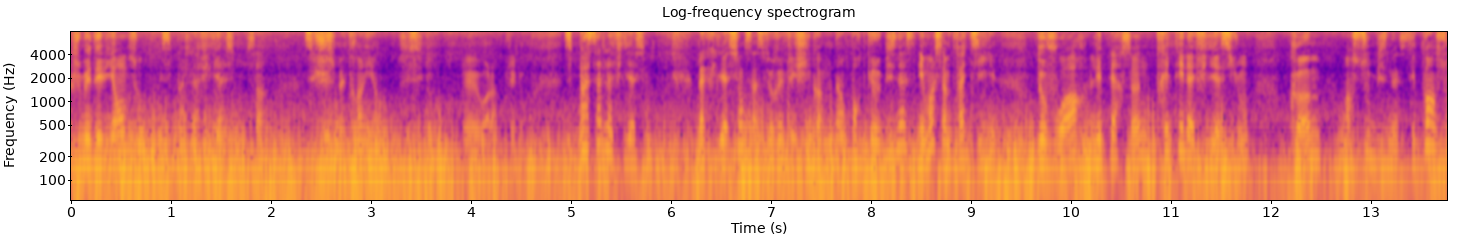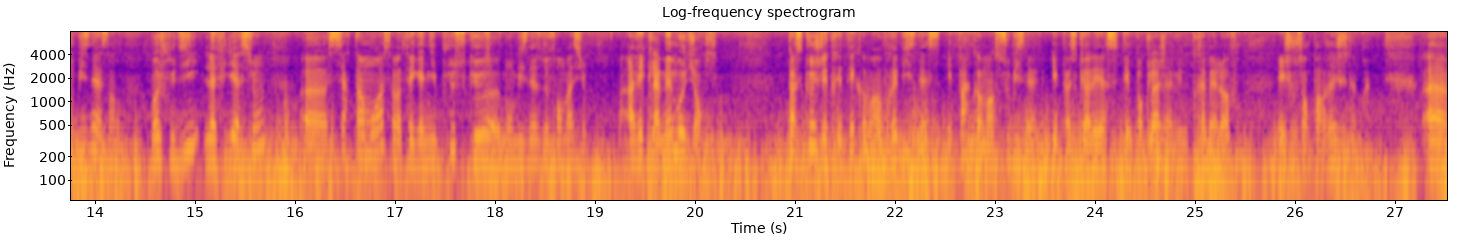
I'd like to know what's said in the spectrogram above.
je mets des liens en dessous. Mais c'est pas de l'affiliation ça, c'est juste mettre un lien, c'est tout. Et voilà, c'est tout. C'est pas ça de l'affiliation. L'affiliation, ça se réfléchit comme n'importe quel business. Et moi, ça me fatigue de voir les personnes traiter l'affiliation comme un sous-business. C'est pas un sous-business. Hein. Moi, je vous dis, l'affiliation, euh, certains mois, ça m'a fait gagner plus que euh, mon business de formation, avec la même audience. Parce que je l'ai traité comme un vrai business et pas comme un sous-business. Et parce qu'à cette époque-là, j'avais une très belle offre et je vous en parlerai juste après. Euh,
